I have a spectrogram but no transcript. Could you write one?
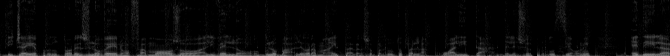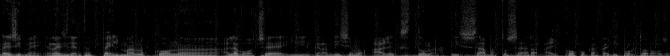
DJ e produttore sloveno famoso a livello globale oramai per, soprattutto per la qualità delle sue produzioni ed il resident Feldman con uh, alla voce il grandissimo Alex Donati sabato sera al Coco Café di Porto Rose.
